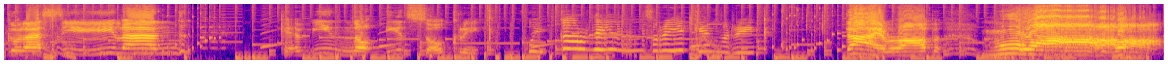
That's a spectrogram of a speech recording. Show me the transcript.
grassy land. Kevin, no, it's so quick. Quicker than freaking Rick. Die, Rob! Mwah!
